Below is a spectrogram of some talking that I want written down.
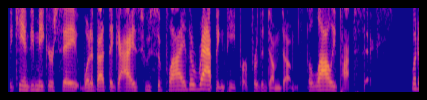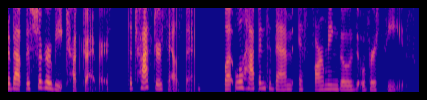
The candy makers say, what about the guys who supply the wrapping paper for the dum dums, the lollipop sticks? What about the sugar beet truck drivers, the tractor salesmen? What will happen to them if farming goes overseas?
